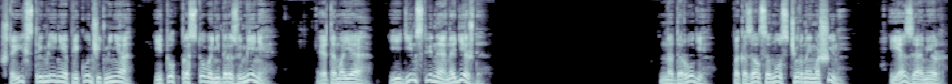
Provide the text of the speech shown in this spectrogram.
что их стремление прикончить меня итог простого недоразумения. Это моя единственная надежда. На дороге показался нос черной машины. Я замер.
